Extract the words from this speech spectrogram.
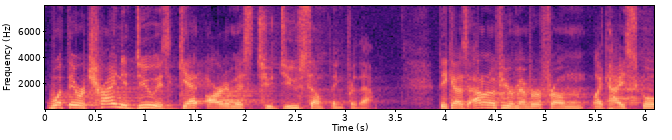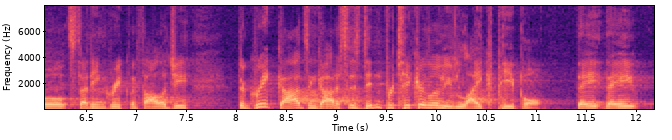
what they were trying to do is get Artemis to do something for them. Because I don't know if you remember from like high school studying Greek mythology, the Greek gods and goddesses didn't particularly like people. They, they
